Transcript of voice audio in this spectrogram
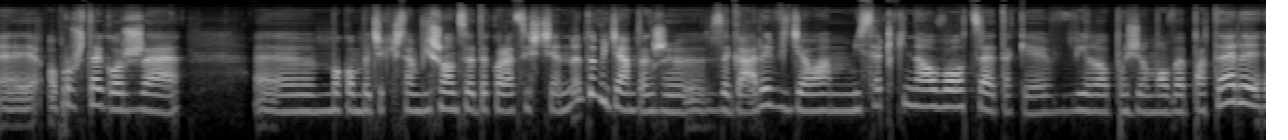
e, oprócz tego, że e, mogą być jakieś tam wiszące dekoracje ścienne, to widziałam także zegary, widziałam miseczki na owoce, takie wielopoziomowe patery,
